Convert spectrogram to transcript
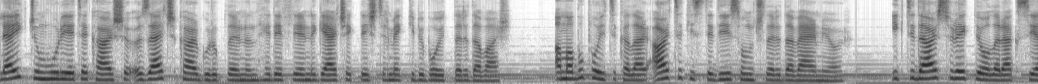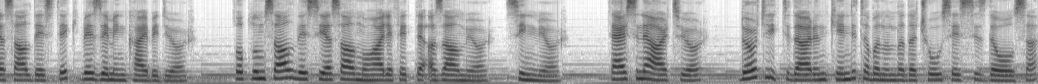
laik cumhuriyete karşı özel çıkar gruplarının hedeflerini gerçekleştirmek gibi boyutları da var. Ama bu politikalar artık istediği sonuçları da vermiyor. İktidar sürekli olarak siyasal destek ve zemin kaybediyor. Toplumsal ve siyasal muhalefet de azalmıyor, sinmiyor. Tersine artıyor, dört iktidarın kendi tabanında da çoğu sessiz de olsa,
